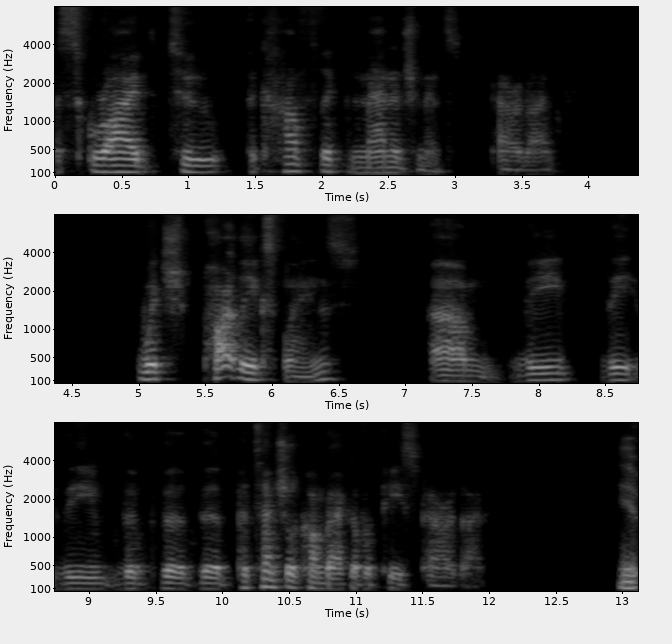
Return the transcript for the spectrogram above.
ascribed to the conflict management paradigm, which partly explains um, the, the, the the the the potential comeback of a peace paradigm. Yeah,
